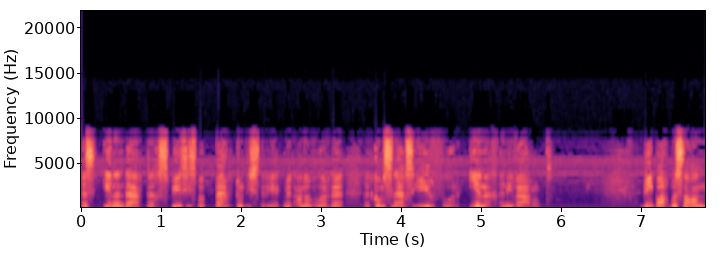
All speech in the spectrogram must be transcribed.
is 31 spesies beperk tot die streek, met ander woorde, dit kom slegs hier voor, enig in die wêreld. Die park bestaan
